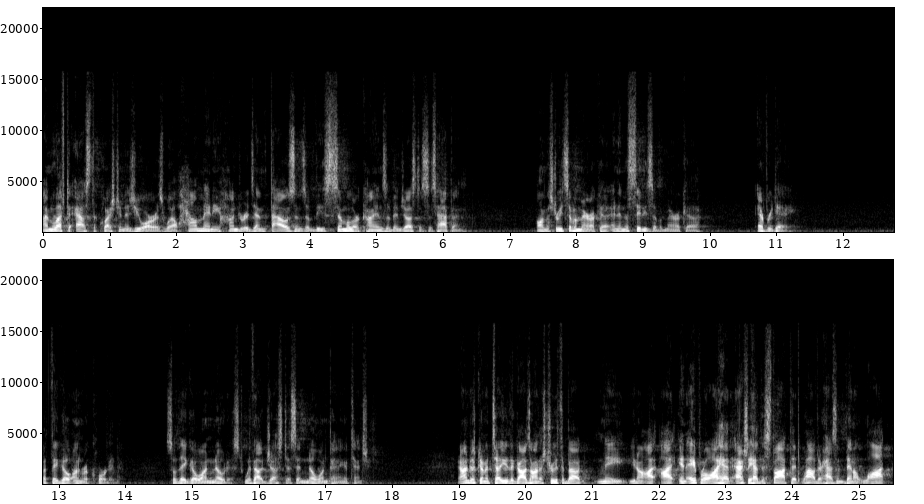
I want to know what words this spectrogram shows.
I'm left to ask the question, as you are as well how many hundreds and thousands of these similar kinds of injustices happen on the streets of America and in the cities of America every day? But they go unrecorded, so they go unnoticed, without justice and no one paying attention. And I'm just going to tell you the God's honest truth about me. You know, I, I, in April, I had actually had this thought that, wow, there hasn't been a lot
